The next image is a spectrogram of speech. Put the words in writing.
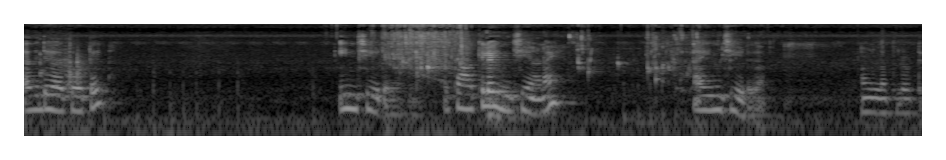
അതിന്റെ അകത്തോട്ട് ഇഞ്ചി ഇടുക. കാ കിലോ ഇഞ്ചിയാണേ. ആ ഇഞ്ചി ഇടുക. വെള്ളത്തിലോട്ട്.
